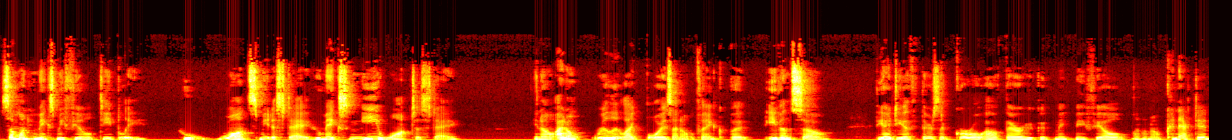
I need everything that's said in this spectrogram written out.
someone who makes me feel deeply, who wants me to stay, who makes me want to stay. You know, I don't really like boys, I don't think, but even so, the idea that there's a girl out there who could make me feel, I don't know, connected,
